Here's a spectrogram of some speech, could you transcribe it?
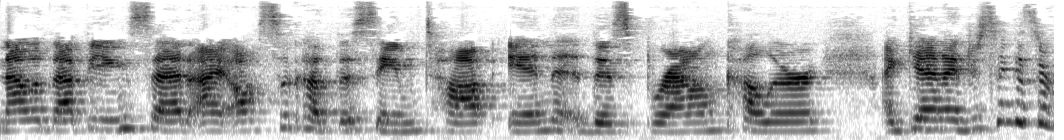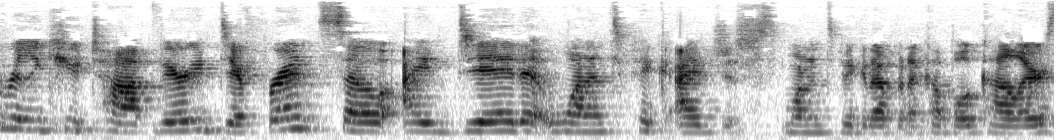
Now with that being said, I also cut the same top in this brown color. Again, I just think it's a really cute top, very different. So I did wanted to pick, I just wanted to pick it up in a couple of colors.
